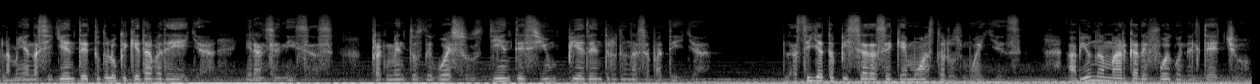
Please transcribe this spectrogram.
A la mañana siguiente todo lo que quedaba de ella eran cenizas, fragmentos de huesos, dientes y un pie dentro de una zapatilla. La silla tapizada se quemó hasta los muelles. Había una marca de fuego en el techo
